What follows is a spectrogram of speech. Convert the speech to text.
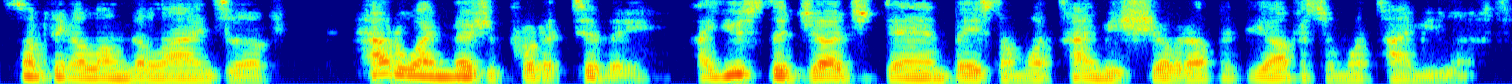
something along the lines of how do I measure productivity? I used to judge Dan based on what time he showed up at the office and what time he left.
